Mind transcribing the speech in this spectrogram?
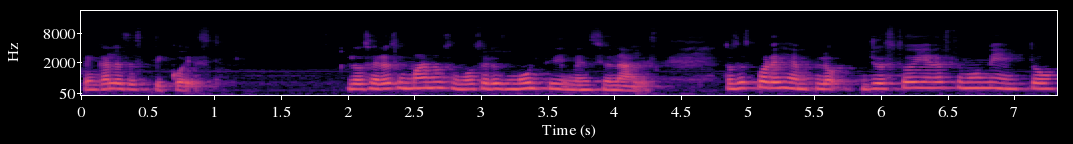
Venga, les explico esto. Los seres humanos somos seres multidimensionales. Entonces, por ejemplo, yo estoy en este momento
